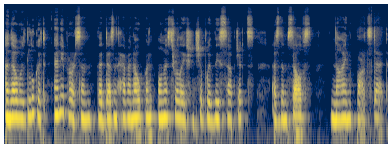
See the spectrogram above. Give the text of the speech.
And I would look at any person that doesn't have an open, honest relationship with these subjects as themselves nine parts dead.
